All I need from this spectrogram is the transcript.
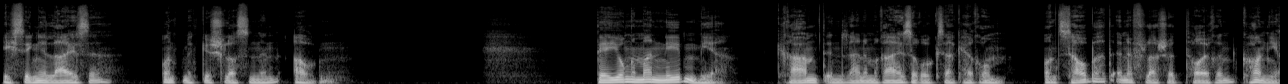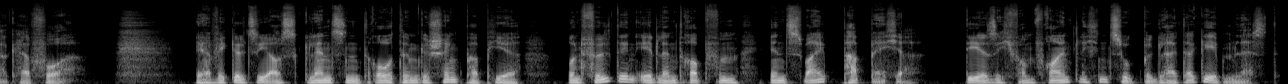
Ich singe leise und mit geschlossenen Augen. Der junge Mann neben mir kramt in seinem Reiserucksack herum und zaubert eine Flasche teuren Cognac hervor. Er wickelt sie aus glänzend rotem Geschenkpapier und füllt den edlen Tropfen in zwei Pappbecher, die er sich vom freundlichen Zugbegleiter geben lässt.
